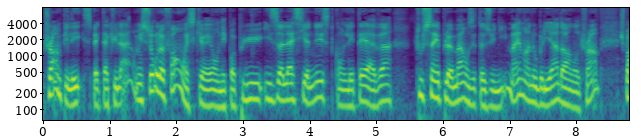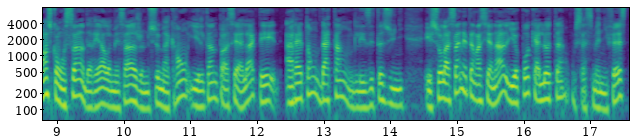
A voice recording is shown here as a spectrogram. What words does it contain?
Trump, il est spectaculaire, mais sur le fond, est-ce qu'on n'est pas plus isolationniste qu'on l'était avant tout simplement aux États-Unis, même en oubliant Donald Trump. Je pense qu'on sent derrière le message de M. Macron, il est le temps de passer à l'acte et arrêtons d'attendre les États-Unis. Et sur la scène internationale, il n'y a pas qu'à l'OTAN où ça se manifeste.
